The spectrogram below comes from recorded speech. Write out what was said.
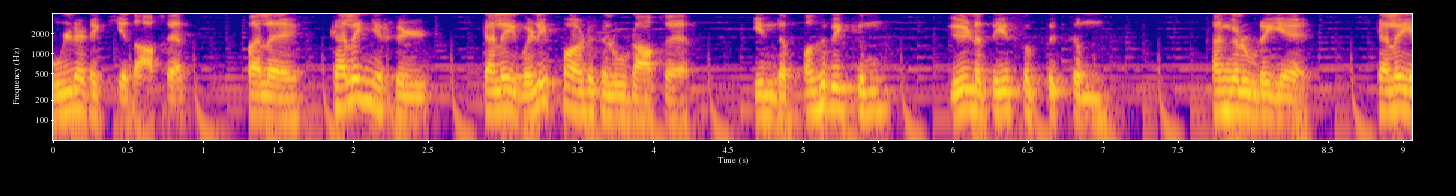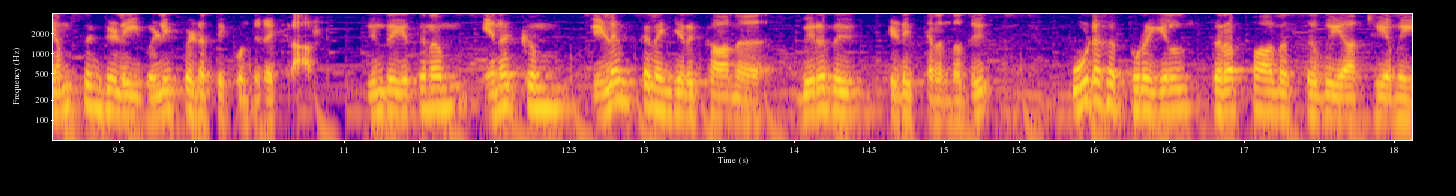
உள்ளடக்கியதாக பல கலைஞர்கள் கலை வெளிப்பாடுகளூடாக இந்த பகுதிக்கும் ஈழ தேசத்துக்கும் தங்களுடைய கலை அம்சங்களை வெளிப்படுத்திக் கொண்டிருக்கிறார் இன்றைய தினம் எனக்கும் இளம் கலைஞருக்கான விருது கிடைத்திருந்தது. ஊடகத்துறையில் சிறப்பான சேவையாற்றியமை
